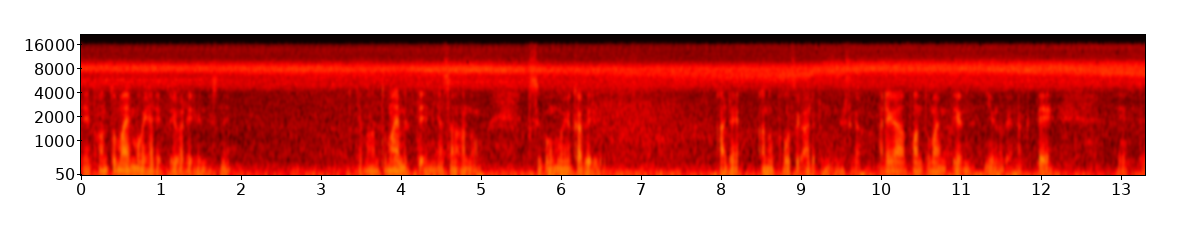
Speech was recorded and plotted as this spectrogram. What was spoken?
で、パントマイムをやれと言われるんですね。で、パントマイムって皆さん、あの、すぐ思い浮かべるあれあのポーズがあると思うんですがあれがパントマイムといういうのではなくてえっ、と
